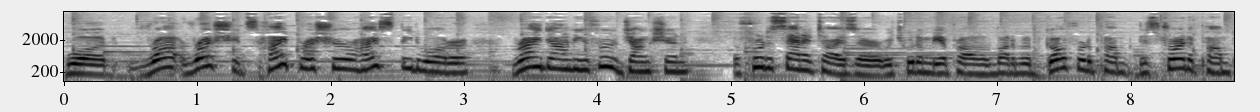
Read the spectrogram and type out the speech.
would ru rush its high pressure, high speed water right down here through the junction, through the sanitizer, which wouldn't be a problem, but it would go through the pump, destroy the pump,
